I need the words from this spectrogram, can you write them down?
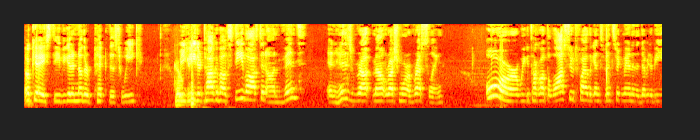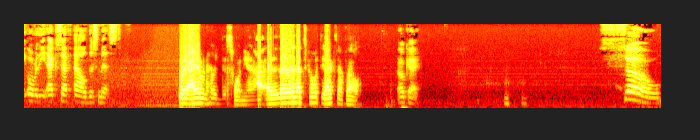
Okay, Steve, you get another pick this week. Go We can either talk about Steve Austin on Vint and his Mount Rushmore of wrestling, or we could talk about the lawsuit filed against Vince McMahon and the WWE over the XFL dismissed. Wait, I haven't heard this one yet. I, I, let's go with the XFL. Okay. So,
